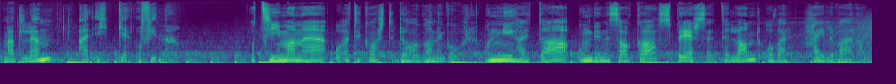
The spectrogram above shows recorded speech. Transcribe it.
Madeleine er ikke å finne. Og timene og etter hvert dagene går. Og nyheter om denne saka sprer seg til land over hele verden.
